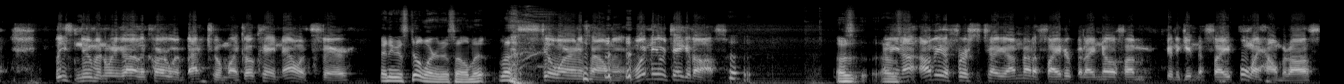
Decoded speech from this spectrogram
at least Newman, when he got out of the car, went back to him like, "Okay, now it's fair." and he was still wearing his helmet. Still wearing his helmet. Wouldn't even take it off. I, was. I I mean, I, I'll be the first to tell you, I'm not a fighter, but I know if I'm going to get in a fight, pull my helmet off.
